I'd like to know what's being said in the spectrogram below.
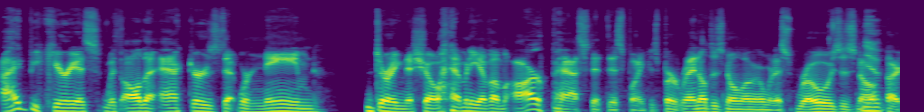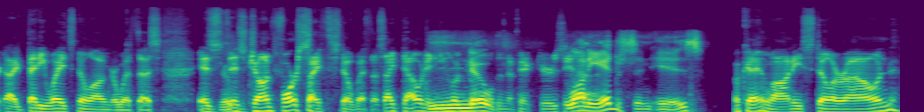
I'd be curious with all the actors that were named during the show, how many of them are passed at this point? Because Burt Reynolds is no longer with us. Rose is no. Yep. Or, uh, Betty White's no longer with us. Is Nope. is John Forsythe still with us? I doubt it. He looked No. old in the pictures. Yeah. Loni Anderson is. Okay, Loni's still around.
